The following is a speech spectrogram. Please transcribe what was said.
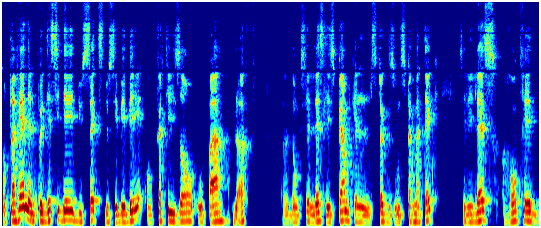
Donc, la reine, elle peut décider du sexe de ses bébés en fertilisant ou pas l'œuf. Euh, donc, si elle laisse les spermes qu'elle stocke dans une spermathèque, si elle les laisse rentrer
